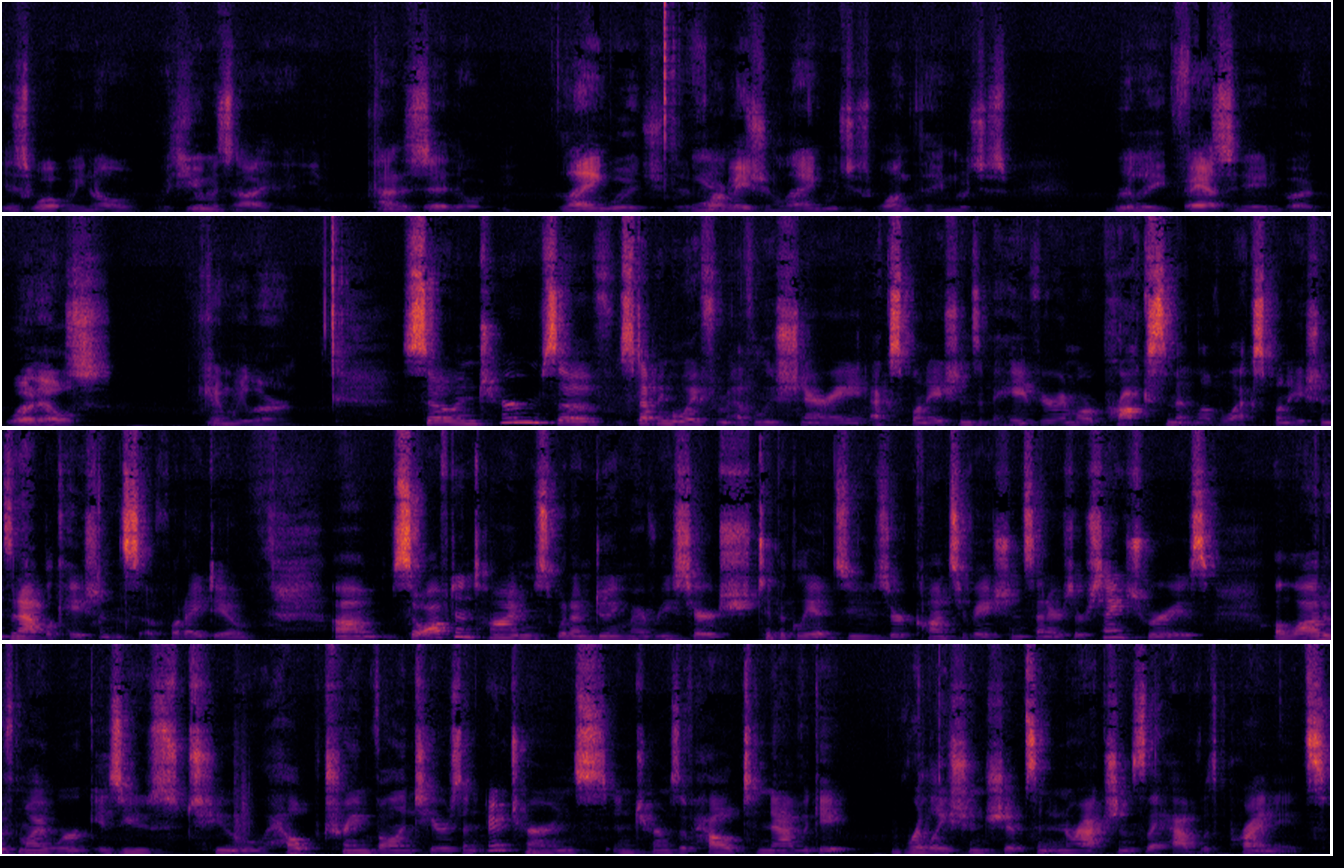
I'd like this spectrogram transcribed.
is what we know with humans. I you kind of said oh, language, the yeah. formation of language is one thing, which is really fascinating. But what else can we learn? So, in terms of stepping away from evolutionary explanations of behavior and more proximate level explanations and applications of what I do, um, so oftentimes when I'm doing my research, typically at zoos or conservation centers or sanctuaries, a lot of my work is used to help train volunteers and interns in terms of how to navigate relationships and interactions they have with primates.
